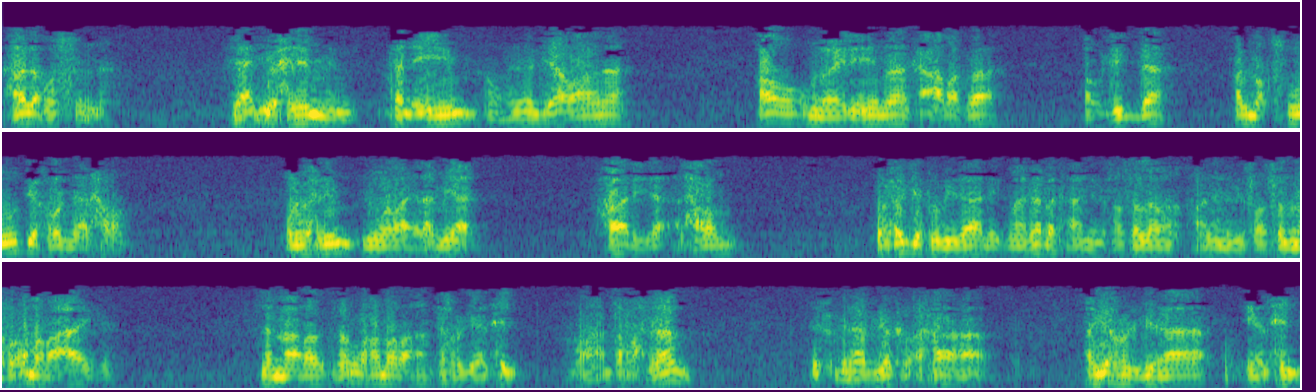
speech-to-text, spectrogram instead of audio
هذا هو السنة. يعني يحرم من تنعيم أو من الجيرانة أو من غيرهما كعرفة أو جدة. المقصود يخرج من الحرم. ويحرم من وراء الأميال. خارج الحرم والحجة في ذلك ما ثبت عن النبي صلى الله عليه وسلم عن النبي صلى الله عليه وسلم أمر عائشة لما أرادت العمرة أمرها أن تخرج إلى الحل. وعبد الرحمن بن أبي بكر أخاها أن يخرج بها إلى الحل.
